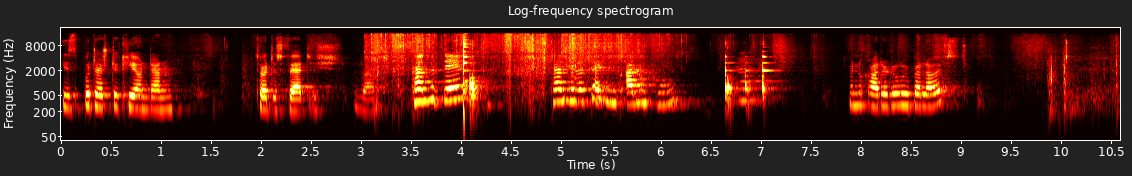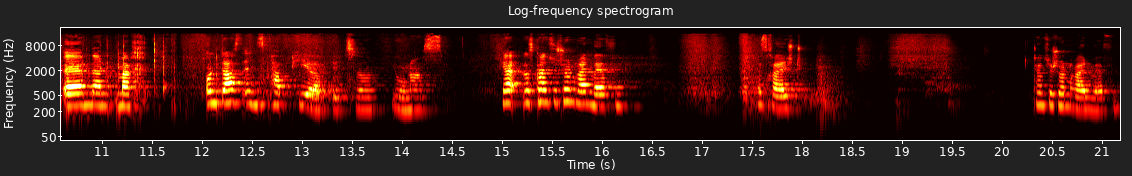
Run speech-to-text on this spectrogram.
dieses Butterstück hier und dann sollte es fertig sein. Kannst du den, kannst du das vielleicht ins Alu tun? Wenn du gerade darüber läufst. Ähm, dann mach. Und das ins Papier, bitte, Jonas. Ja, das kannst du schon reinwerfen. Das reicht. Kannst du schon reinwerfen.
